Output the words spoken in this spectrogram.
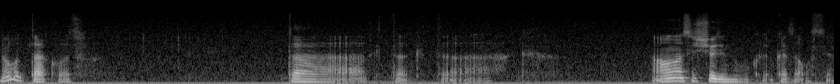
Ну вот так вот. Так, так, так. А у нас еще один лук оказался.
